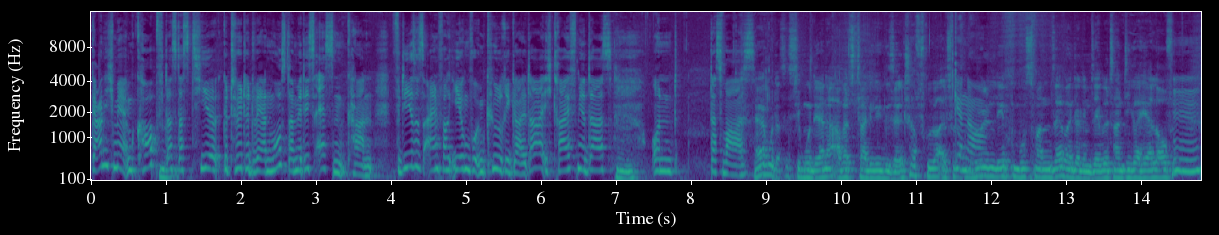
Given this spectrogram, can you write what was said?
gar nicht mehr im Kopf, mhm. dass das Tier getötet werden muss, damit ich es essen kann. Für die ist es einfach irgendwo im Kühlregal da, ich greife mir das mhm. und das war's. Ja gut, das ist die moderne arbeitsteilige Gesellschaft. Früher, als wir genau. in Höhlen lebten, musste man selber hinter dem Säbelzahntiger herlaufen. Mhm.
